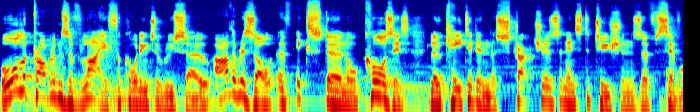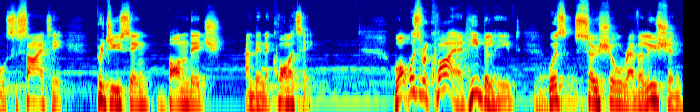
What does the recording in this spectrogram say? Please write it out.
All the problems of life, according to Rousseau, are the result of external causes located in the structures and institutions of civil society, producing bondage and inequality. What was required, he believed, was social revolution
